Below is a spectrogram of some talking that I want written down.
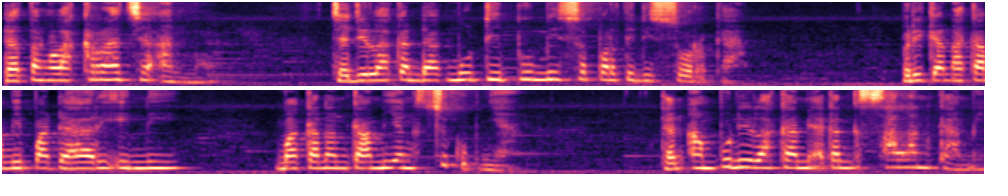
datanglah kerajaanmu, jadilah kehendakmu di bumi seperti di surga. Berikanlah kami pada hari ini makanan kami yang secukupnya, dan ampunilah kami akan kesalahan kami,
